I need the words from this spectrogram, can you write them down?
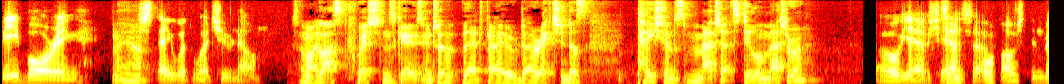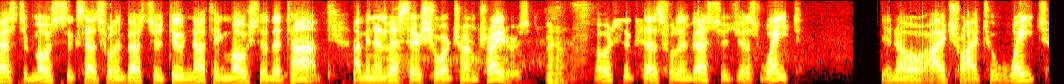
Be boring. Yeah. Stay with what you know. So my last question goes into that very direction. Does patience matter? Still matter? Oh yes, yes. Uh, most investor, most successful investors do nothing most of the time. I mean, unless they're short-term traders. Yeah. Most successful investors just wait. You know, I try to wait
